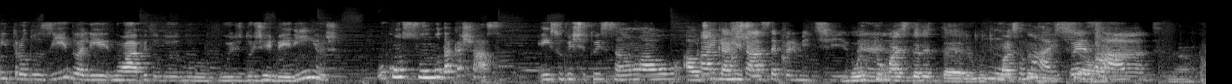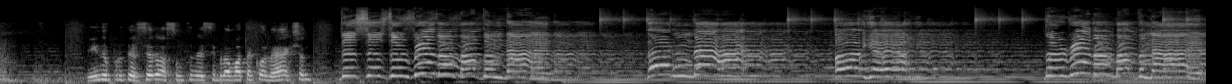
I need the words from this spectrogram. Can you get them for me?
introduzido ali no hábito do, do, dos, dos ribeirinhos o consumo da cachaça em substituição ao, ao A cachaça é permitida. Muito é. mais deletério, muito, muito mais mais, Exato. É. Indo pro terceiro assunto nesse Bravata Connection. This is the rhythm of the night. The night. Oh yeah. The rhythm of the night.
